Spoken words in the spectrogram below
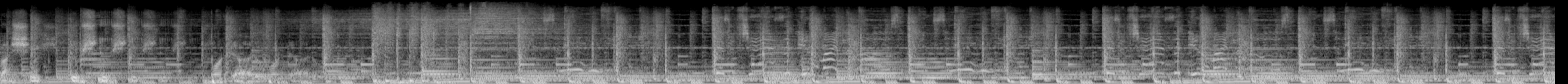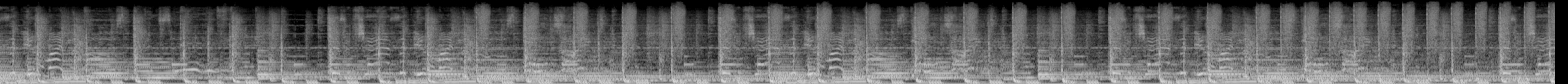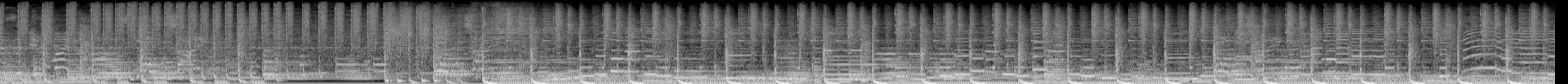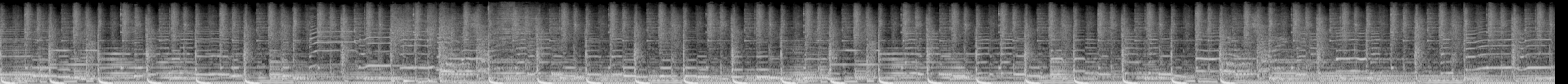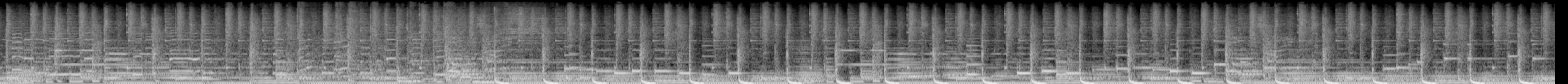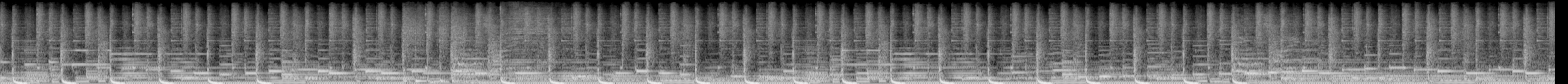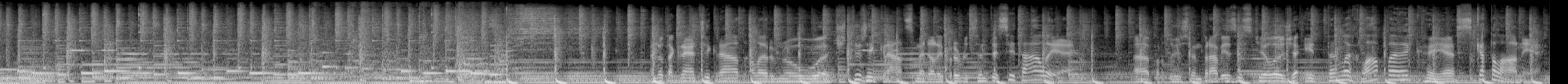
vašich duší. Bordel. Bordel. Ale rovnou čtyřikrát jsme dali producenty z Itálie. A protože jsem právě zjistil, že i tenhle chlápek je z Katalánie.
